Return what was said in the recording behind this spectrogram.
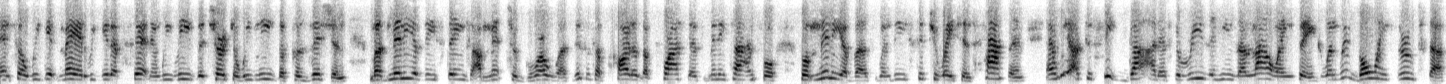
and so we get mad, we get upset, and we leave the church or we leave the position. But many of these things are meant to grow us. This is a part of the process many times for, for many of us when these situations happen. And we are to seek God as the reason He's allowing things. When we're going through stuff,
